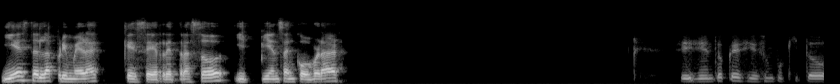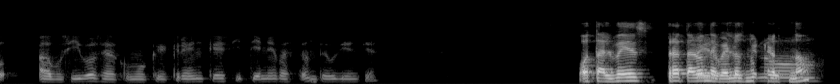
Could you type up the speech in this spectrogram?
Y esta es la primera que se retrasó y piensan cobrar. Sí, siento que sí es un poquito abusivo, o sea, como que creen que sí tiene bastante audiencia. O tal vez trataron de ver los números, no.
